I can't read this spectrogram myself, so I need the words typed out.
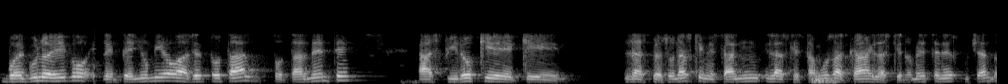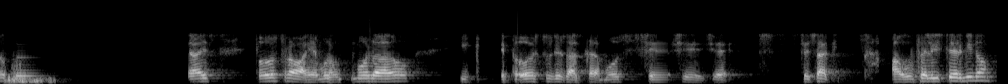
vuelvo y lo digo, el empeño mío va a ser total, totalmente. Aspiro que, que las personas que me están, las que estamos acá y las que no me estén escuchando, pues, todos trabajemos a un lado y que todo esto se sacamos, se, se, se, saque a un feliz término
